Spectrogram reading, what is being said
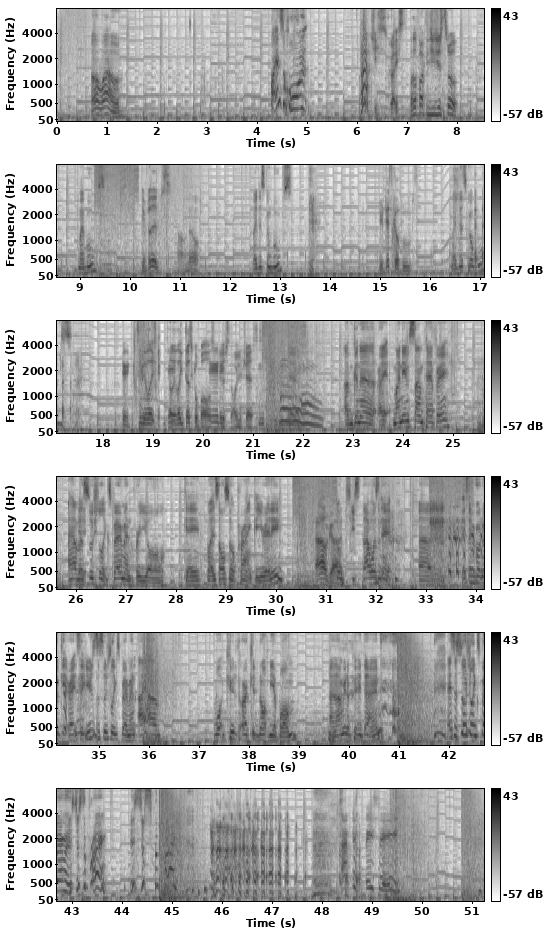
Oh wow. Finds a hole. Oh, Jesus Christ! What the fuck did you just throw? My boobs. Your boobs. Oh no. My disco boobs. Your disco boobs. My disco boobs. Dude, Do you like, are they like disco balls just on your chest? Yeah. I'm gonna. Right. My name's Sam Pepper. I have a social experiment for you all. Okay, but it's also a prank. Are you ready? Oh So, god. jeez, that wasn't it. Uh, is everyone okay? Right. So here's the social experiment. I have what could or could not be a bomb, and I'm gonna put it down. it's a social experiment. It's just a prank. It's just a prank. I'm missed Macy!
